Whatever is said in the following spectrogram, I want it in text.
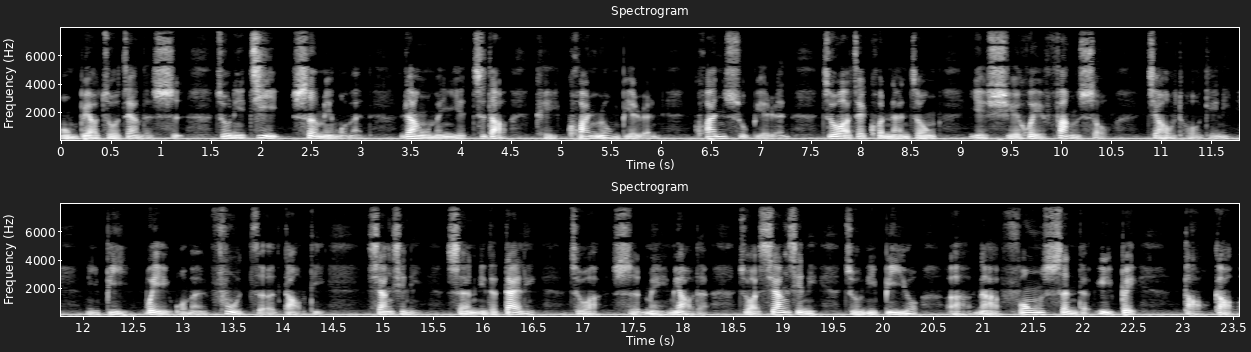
我们不要做这样的事。主，你既赦免我们，让我们也知道可以宽容别人，宽恕别人。主啊，在困难中也学会放手，交托给你，你必为我们负责到底。相信你，神，你的带领。主啊，是美妙的。主啊，相信你，主你必有啊那丰盛的预备。祷告，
